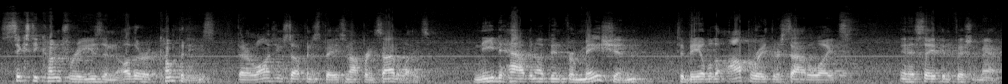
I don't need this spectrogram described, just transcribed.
60 countries and other companies that are launching stuff into space and operating satellites, need to have enough information to be able to operate their satellites in a safe and efficient manner.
